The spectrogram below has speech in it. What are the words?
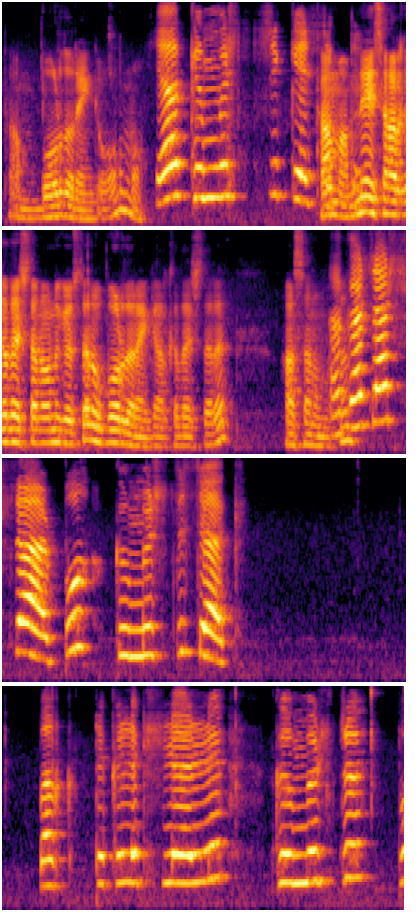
Tamam bordo rengi oğlum o. Ya kırmızı getirdim. Tamam neyse arkadaşlar onu göster o bordo rengi arkadaşları. Hasan Umut'un. Arkadaşlar bu kırmızı çek. Bak tekerlekleri kırmızı bu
